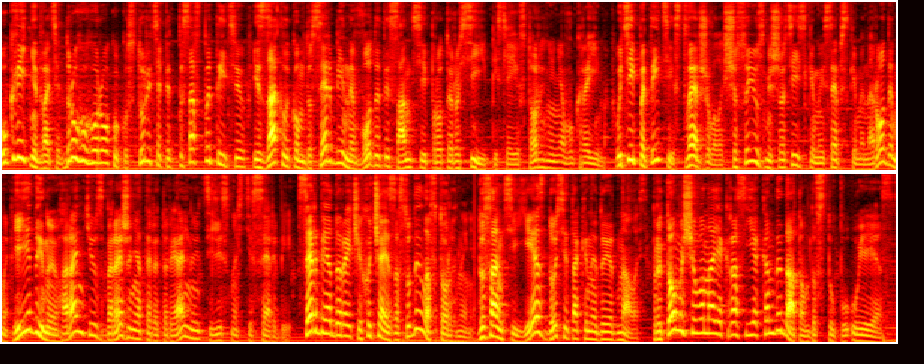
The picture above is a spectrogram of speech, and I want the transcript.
У квітні 22-го року Кустуриця підписав петицію із закликом до Сербії не вводити санкції проти Росії після її вторгнення в Україну. У цій петиції стверджувалось, що союз між російськими і сербськими народами є єдиною гарантією збереження територіальної цілісності Сербії. Сербія, до речі, хоча й засудила вторгнення, до санкцій ЄС досі так і не доєдналась, при тому, що вона якраз є кандидатом до вступу у ЄС.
